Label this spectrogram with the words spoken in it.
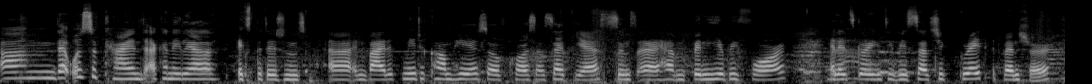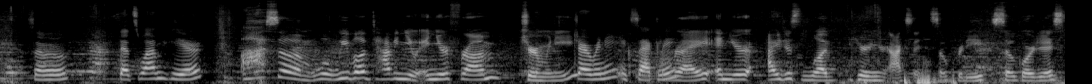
Um, that was the kind Acanelia expeditions uh, invited me to come here, so of course I said yes since I haven't been here before, and it's going to be such a great adventure. So that's why I'm here. Awesome. Well, we've loved having you. And you're from Germany. Germany, exactly. right and you're i just love hearing your accent it's so pretty so gorgeous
